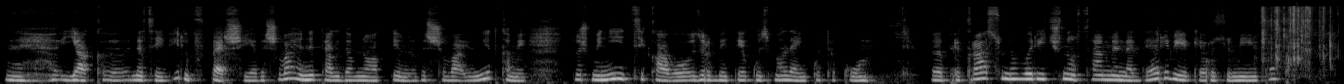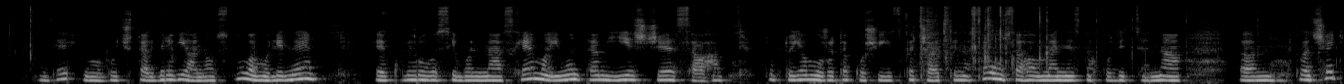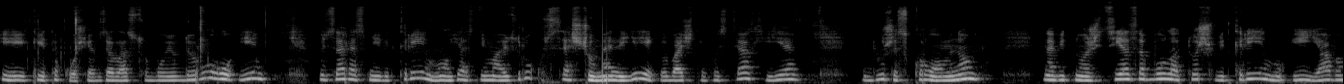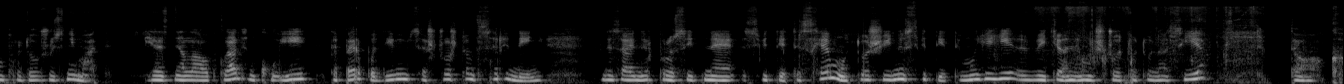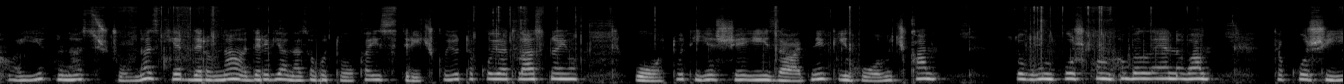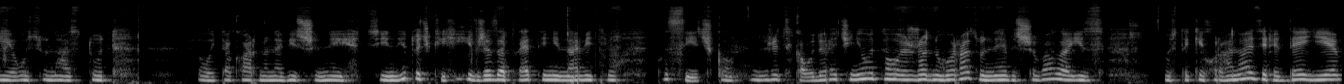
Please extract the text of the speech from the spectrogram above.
е, Як е, на цей віріб вперше я вишиваю, не так давно активно вишиваю нитками, тож мені цікаво зробити якусь маленьку таку е, прикрасу новорічну саме на дереві, як я розумію, так? На дереві, мабуть, так, дерев'яна основа, моліне, кольорова символьна схема, і вон там є ще сага. Тобто я можу також її скачати на сагу. Сага у мене знаходиться на ем, планшеті, який також я взяла з собою в дорогу. І ось зараз ми відкриємо, я знімаю з рук все, що в мене є, як ви бачите, в гостях є дуже скромно. Навіть ножиці я забула, тож відкриємо і я вам продовжу знімати. Я зняла обкладинку і тепер подивимося, що ж там всередині. Дизайнер просить не світити схему, тож і не світитиму її. Витягнемо, що тут у нас є. Так, а є у нас що? У нас є деревна, дерев'яна заготовка із стрічкою такою атласною. О, тут є ще і задник, і голочка з довгим вушком гобеленова. Також є ось у нас тут ой, так гарно навішені ці ниточки, і вже заплетені навіть у косичку. Дуже цікаво. До речі, ні одного жодного разу не вишивала із ось таких органайзерів, де є е,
